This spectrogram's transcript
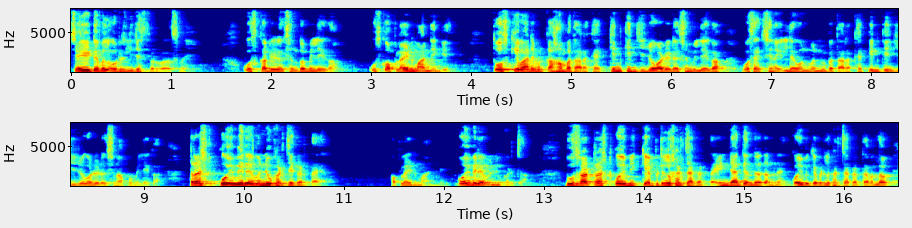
चैरिटेबल और रिलीजियस पर्पज में। उसका डिडक्शन तो मिलेगा, उसको अप्लाइड मानेंगे। तो उसके बारे में कहाँ बता रखा है? किन किन चीज़ों का डिडक्शन मिलेगा? वो सेक्शन इलेवन वन में बता रखा है किन किन चीज़ों का डिडक्शन आपको मिलेगा। ट्रस्ट कोई भी रेवेन्यू खर्चे करता है अप्लाइड मान लें कोई भी रेवेन्यू खर्चा। दूसरा ट्रस्ट कोई भी कैपिटल खर्चा करता है इंडिया के अंदर करना है, कोई भी कैपिटल खर्चा करता है मतलब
